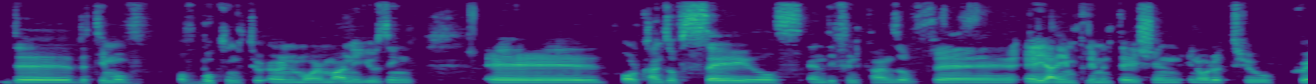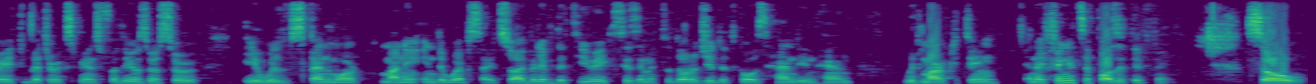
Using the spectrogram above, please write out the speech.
the the team of, of booking to earn more money using uh, all kinds of sales and different kinds of uh, AI implementation in order to create better experience for the user. So it will spend more money in the website. So I believe that UX is a methodology that goes hand in hand with marketing, and I think it's a positive thing. So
